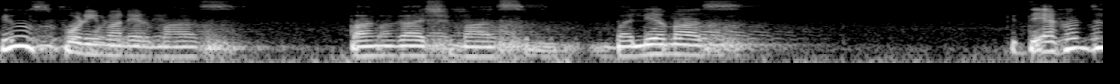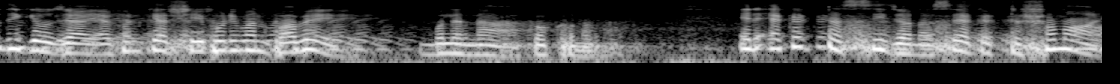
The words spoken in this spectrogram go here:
হিউজ পরিমাণের মাছ, পাঙ্গাস মাছ বালিয়া মাছ। কিন্তু এখন যদি কেউ যায়, এখন কি আর সেই পরিমাণ পাবে? বলে, না, কখনো না। এর এক একটা সিজন আছে, এক একটা সময়।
